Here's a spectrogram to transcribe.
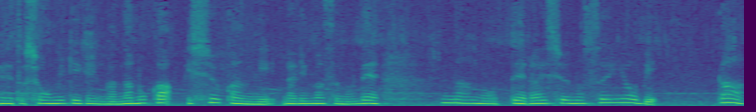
えーと賞味期限が7日1週間になりますのでなので来週の水曜日が、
